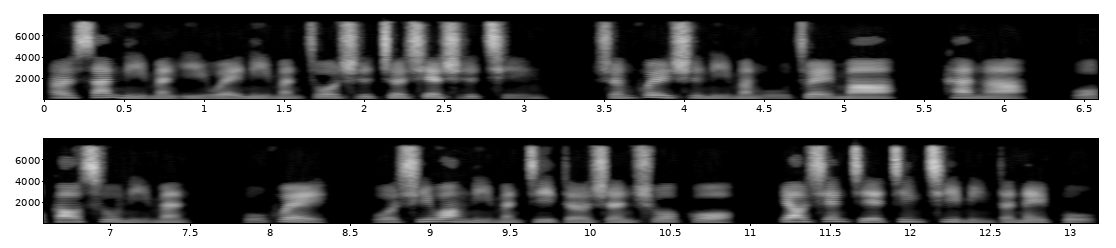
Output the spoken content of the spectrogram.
二三，你们以为你们做事这些事情，神会是你们无罪吗？看啊，我告诉你们，不会。我希望你们记得神说过，要先洁净器皿的内部，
